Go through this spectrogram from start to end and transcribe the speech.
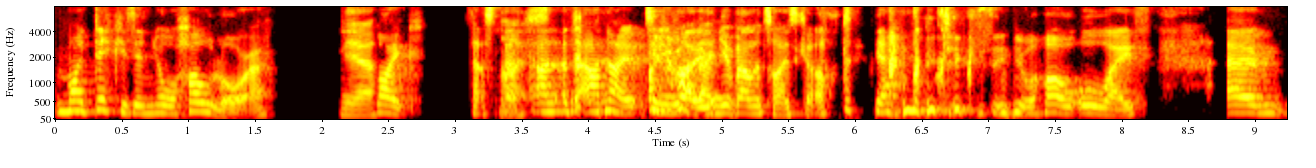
my dick is in your hole laura Yeah. like That's nice. I, I, I know Did you write that in your Valentine's card? yeah, my dick is in your hole always. Um,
